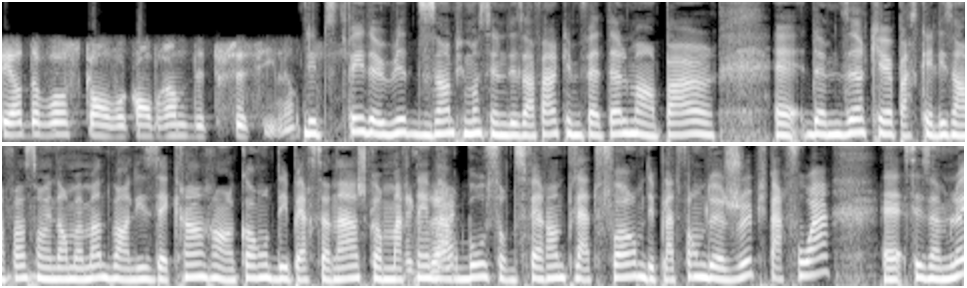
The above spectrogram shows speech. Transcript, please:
J'ai hâte de voir ce qu'on va comprendre de tout ceci. Là. Des petites filles de 8-10 ans, puis moi, c'est une des affaires qui me fait tellement peur euh, de me dire que parce que les enfants sont énormément devant les écrans, rencontrent des personnages comme Martin Barbeau sur différentes plateformes, des plateformes de jeux, puis parfois, euh, ces hommes-là,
